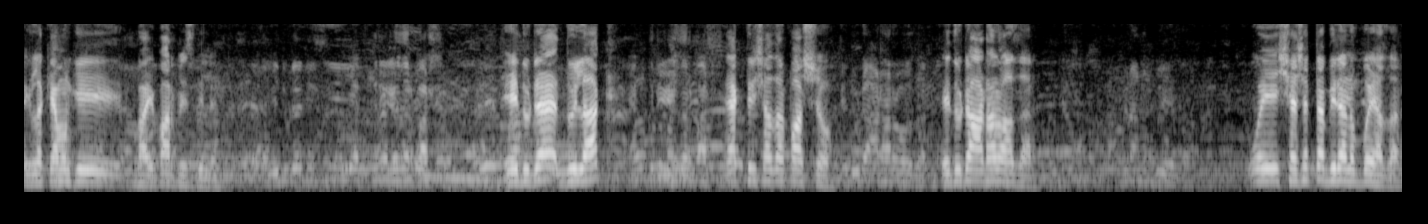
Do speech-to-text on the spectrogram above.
এগুলা কেমন কি ভাই পার পিস দিলেন? এই দুটো দুই লাখ? একত্রিশ হাজার পাঁচশো। এই দুটো আঠারো হাজার। ওই শেষেরটা বিরানব্বই হাজার।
